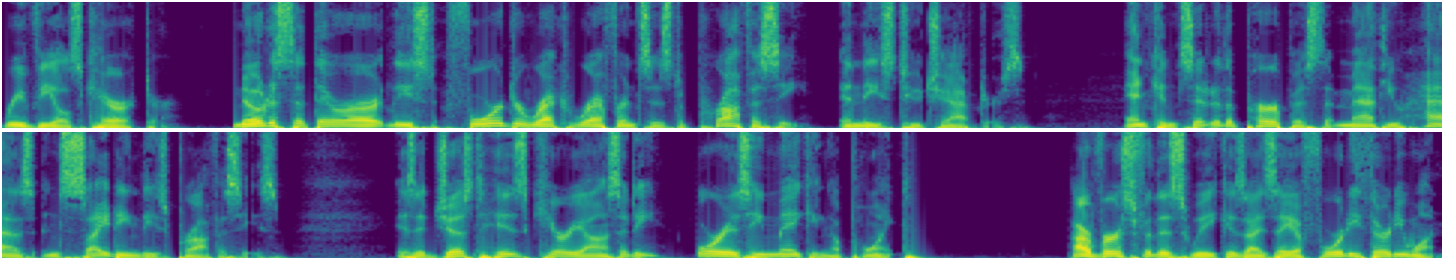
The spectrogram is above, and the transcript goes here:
reveals character. Notice that there are at least four direct references to prophecy in these two chapters and consider the purpose that Matthew has in citing these prophecies. Is it just his curiosity, or is he making a point? Our verse for this week is Isaiah 40:31.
